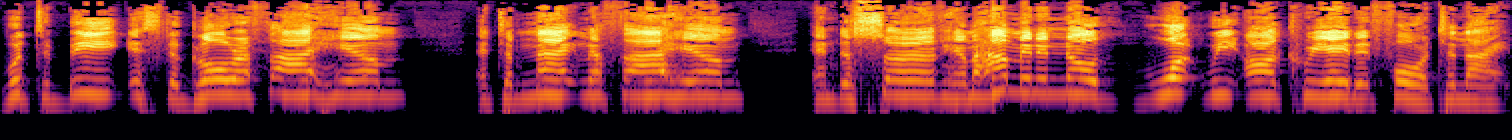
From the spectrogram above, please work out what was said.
would to be is to glorify him and to magnify him and to serve him. How many know what we are created for tonight?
